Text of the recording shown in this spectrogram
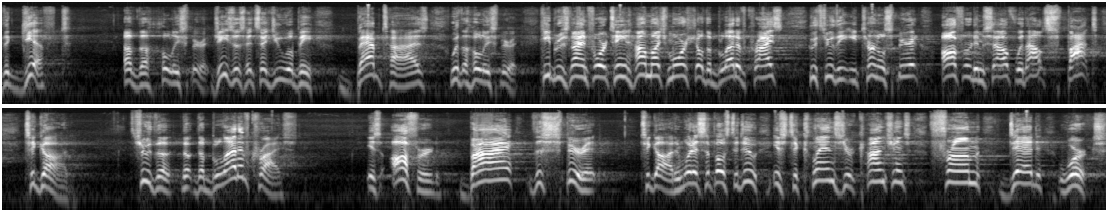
the gift of the Holy Spirit. Jesus had said, You will be baptized with the Holy Spirit. Hebrews 9:14, how much more shall the blood of Christ, who through the eternal Spirit offered himself without spot to God. Through the, the, the blood of Christ is offered by the Spirit to God. And what it's supposed to do is to cleanse your conscience from dead works.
